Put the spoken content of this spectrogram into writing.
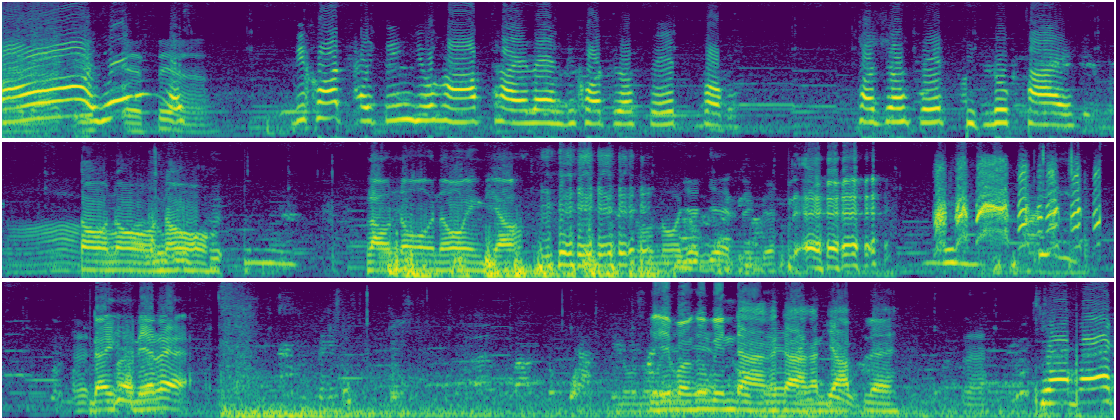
อ๋อเอ yes เซีย because I think you have Thailand because your face from because your face is look Thai อ๋อ no no no เรา no no อย่างเดียว โนโนเย็ดเย็ดหนึ่งเดียวได้แค่นี้แหละโนโนนี่บนเครื่องบินด่ากันด่ากันยับเลย นะ your dad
